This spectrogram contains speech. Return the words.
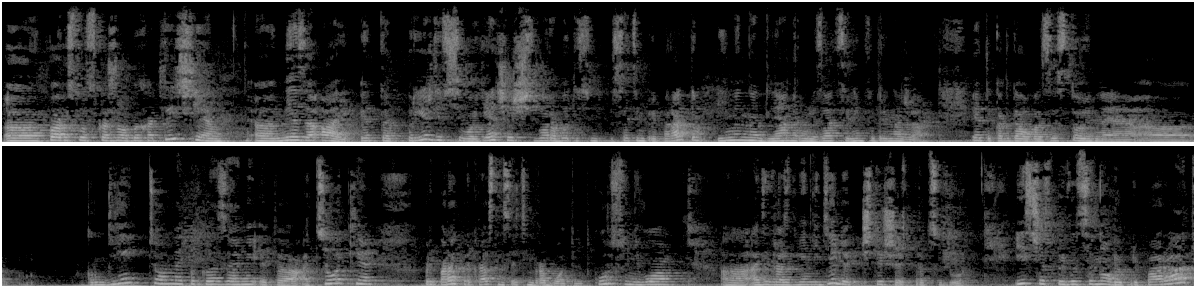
Э, пару слов скажу об их отличии. Э, Меза-Ай – это прежде всего, я чаще всего работаю с этим препаратом именно для нормализации лимфодренажа. Это когда у вас застойные э, круги темные под глазами, это отеки. Препарат прекрасно с этим работает. Курс у него один раз в две недели, 4-6 процедур. И сейчас появился новый препарат.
